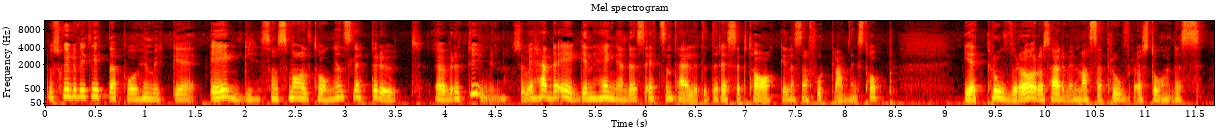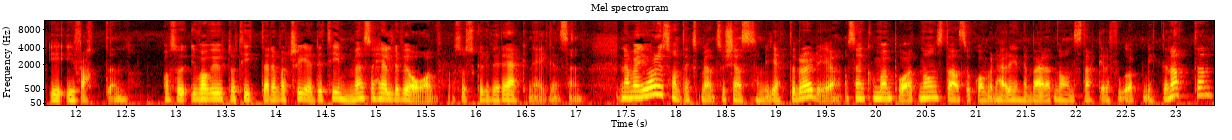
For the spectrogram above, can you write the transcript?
Då skulle vi titta på hur mycket ägg som smaltången släpper ut över ett dygn. Så vi hade äggen hängandes ett sånt här litet receptakel, en sån här fortplantningstopp, i ett provrör och så hade vi en massa provrör ståendes i, i vatten. Och så var vi ute och tittade var tredje timme så hällde vi av och så skulle vi räkna äggen sen. När man gör ett sånt experiment så känns det som en jättebra idé och sen kom man på att någonstans så kommer det här innebära att någon stackare får gå upp mitt i natten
